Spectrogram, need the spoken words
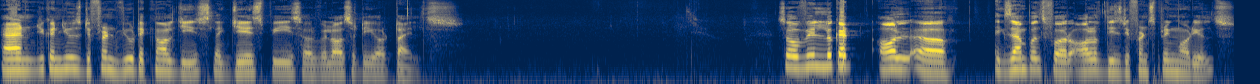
And you can use different view technologies like JSPs or velocity or tiles. So we'll look at all uh, examples for all of these different Spring modules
